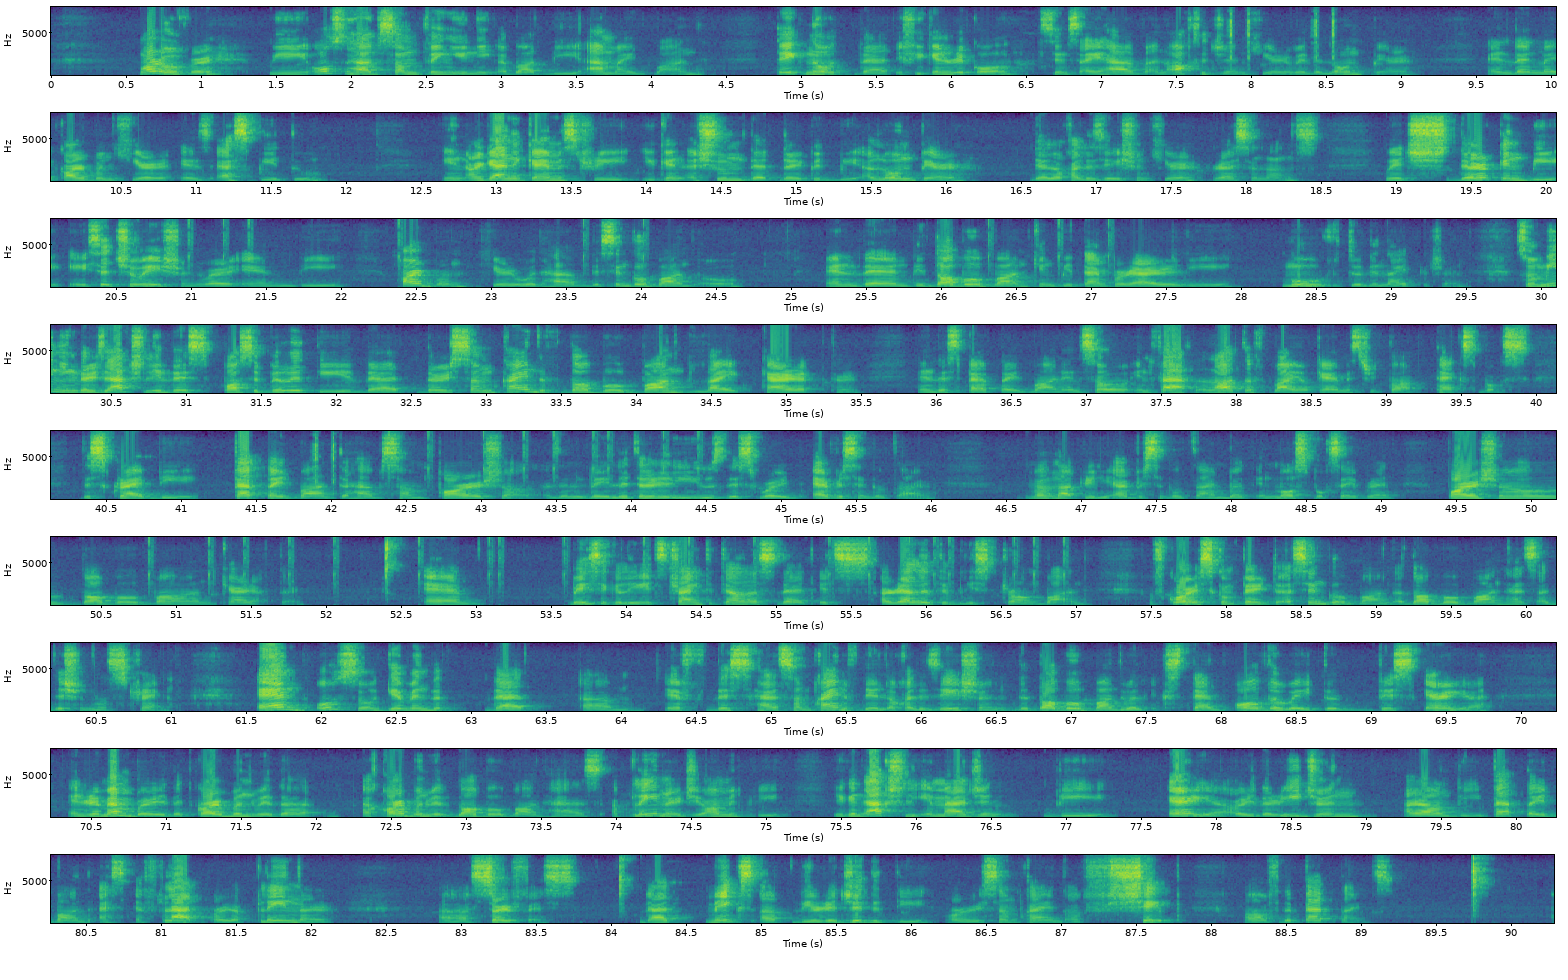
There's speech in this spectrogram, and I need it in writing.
Moreover, we also have something unique about the amide bond. Take note that if you can recall, since I have an oxygen here with a lone pair, and then my carbon here is sp2, in organic chemistry, you can assume that there could be a lone pair, delocalization here, resonance, which there can be a situation wherein the carbon here would have the single bond O and then the double bond can be temporarily moved to the nitrogen. So meaning there's actually this possibility that there's some kind of double bond-like character in this peptide bond. And so in fact, a lot of biochemistry textbooks describe the peptide bond to have some partial, as in they literally use this word every single time. Well, not really every single time, but in most books I've read, partial double bond character. And basically it's trying to tell us that it's a relatively strong bond. Of course, compared to a single bond, a double bond has additional strength. And also, given that, that um, if this has some kind of delocalization, the double bond will extend all the way to this area. And remember that carbon with a, a carbon with double bond has a planar geometry. You can actually imagine the area or the region around the peptide bond as a flat or a planar uh, surface that makes up the rigidity or some kind of shape of the peptides.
